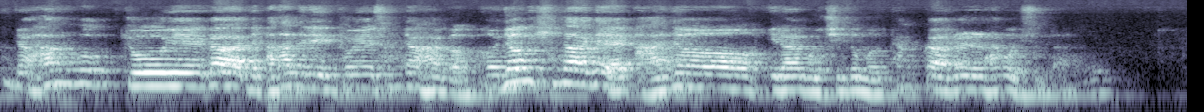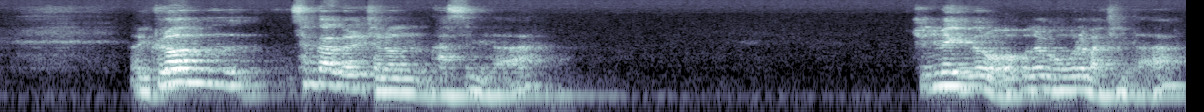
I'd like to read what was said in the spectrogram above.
그러니까 한국 교회가 이제 받아들인 교회 성장학은 번영 신학의 반영이라고 지금은 평가를 하고 있습니다. 그런 생각을 저는 갖습니다. 주님의 기도로 오늘 공부를 마칩니다.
